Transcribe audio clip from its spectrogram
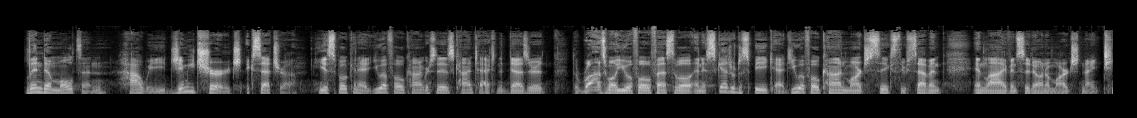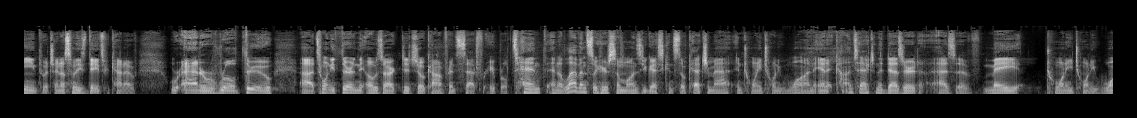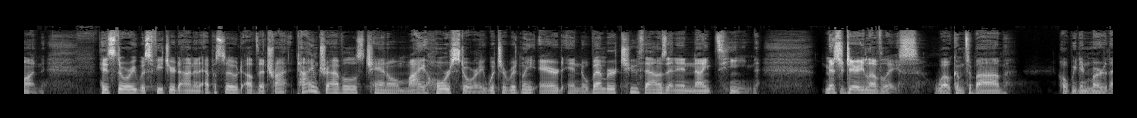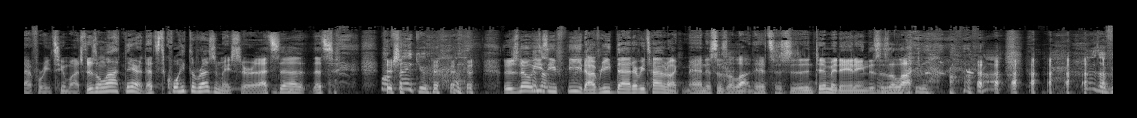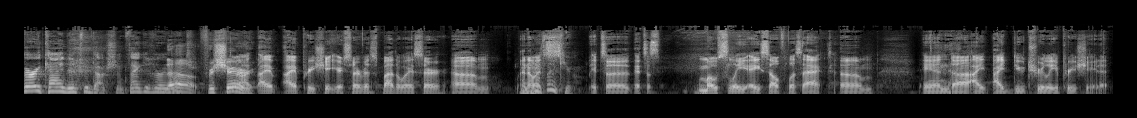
Linda Moulton, Howe, Jimmy Church, etc. He has spoken at UFO congresses, Contact in the Desert, the Roswell UFO Festival, and is scheduled to speak at UFOCon March 6th through 7th and live in Sedona March 19th, which I know some of these dates we kind of were at or rolled through. Uh, 23rd in the Ozark Digital Conference set for April 10th and 11th. So here's some ones you guys can still catch him at in 2021 and at Contact in the Desert as of May 2021. His story was featured on an episode of the tri- Time Travels channel My Horror Story, which originally aired in November 2019. Mr. Terry Lovelace, welcome to Bob. Hope we didn't murder that for you too much. There's a lot there. That's quite the resume, sir. That's uh, that's. Well, there's, thank you. there's no easy feat. I read that every time. And I'm like, man, this is a lot. This, this is intimidating. This is a lot. That's a very kind introduction. Thank you very no, much. No, for sure. I, I I appreciate your service, by the way, sir. Um, I know it's Thank you. it's a it's a mostly a selfless act, um, and uh, I I do truly appreciate it.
